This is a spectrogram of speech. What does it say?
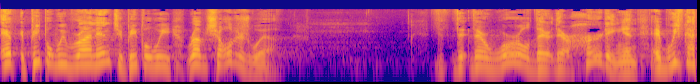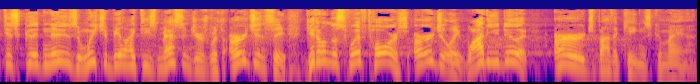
every, people we run into, people we rub shoulders with. their world, they're, they're hurting and, and we've got this good news and we should be like these messengers with urgency. Get on the swift horse urgently. Why do you do it? Urged by the king's command.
